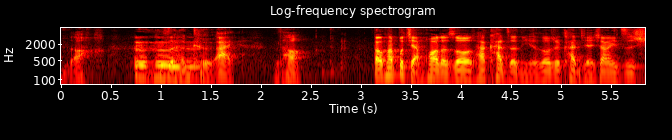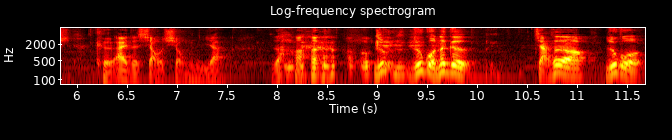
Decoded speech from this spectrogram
你知道，就是很可爱，你知道，当他不讲话的时候，他看着你的时候，就看起来像一只可爱的小熊一样。知道吗？如如果那个假设哦，如果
